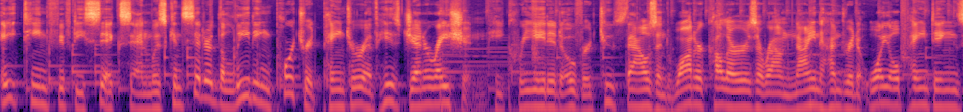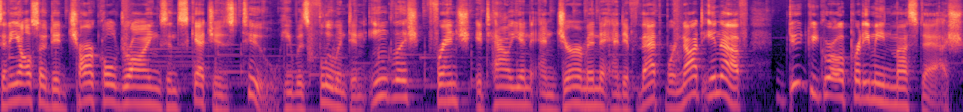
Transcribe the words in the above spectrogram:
1856, and was considered the leading portrait painter of his generation. He created over 2,000 watercolors, around 900 oil paintings, and he also did charcoal drawings and sketches too. He was fluent in English, French, Italian, and German, and if that were not enough, dude could grow a pretty mean mustache.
